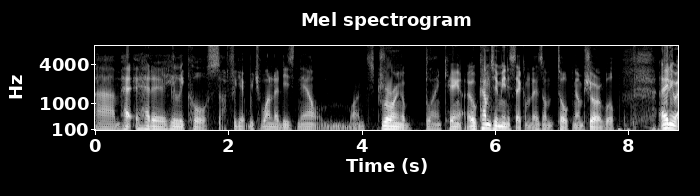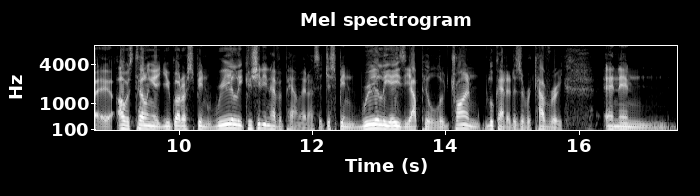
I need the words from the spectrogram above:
um, had, had a hilly course. I forget which one it is now. It's drawing a blank. Hang on. It'll come to me in a second as I'm talking. I'm sure it will. Anyway, I was telling her you've got to spin really because she didn't have a power meter. I said just spin really easy uphill. Look, try and look at it as a recovery, and then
